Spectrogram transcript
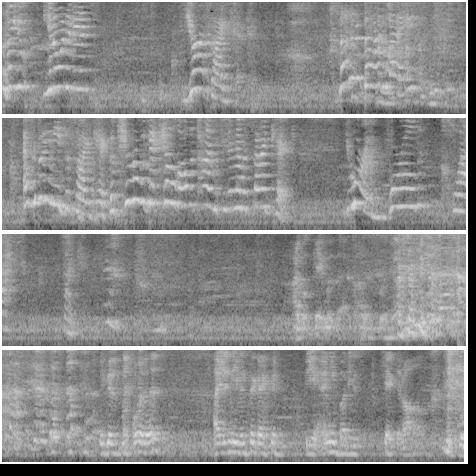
No, you, you know what it is? You're a sidekick. Not in a bad way. Everybody needs a sidekick. The hero would get killed all the time if he didn't have a sidekick. You are a world class sidekick. I'm okay with that, honestly. because before this, I didn't even think I could be anybody's kick at all. It's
